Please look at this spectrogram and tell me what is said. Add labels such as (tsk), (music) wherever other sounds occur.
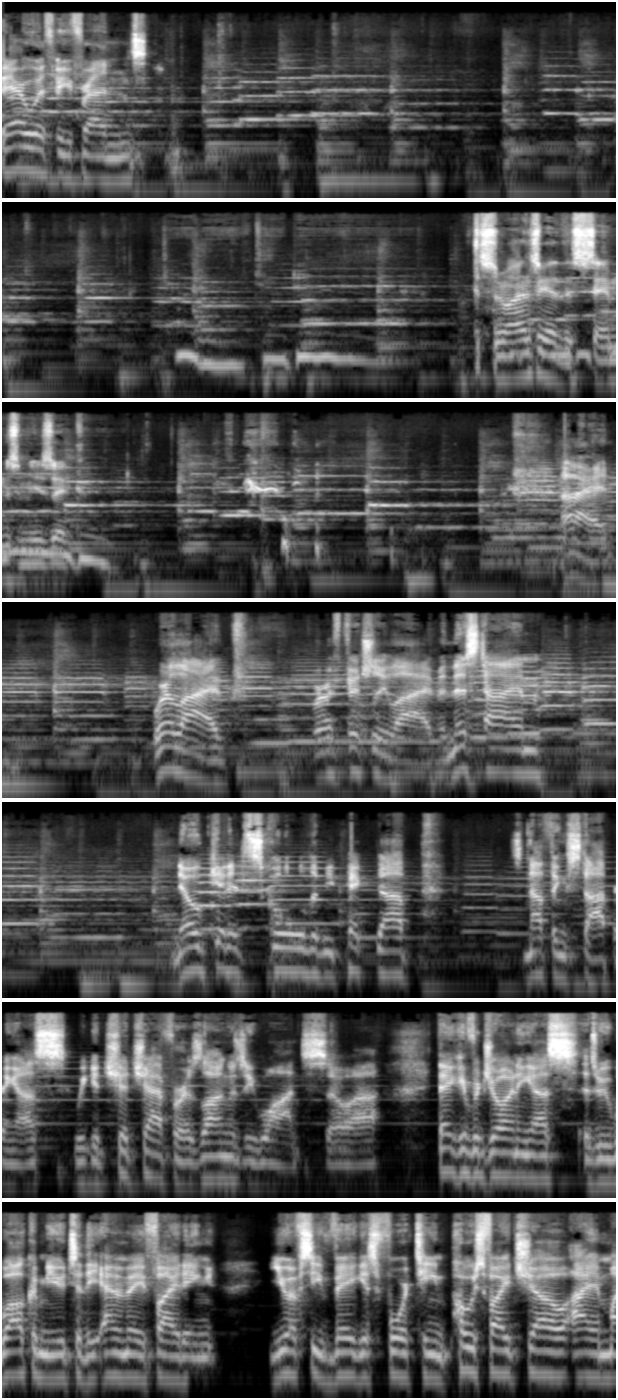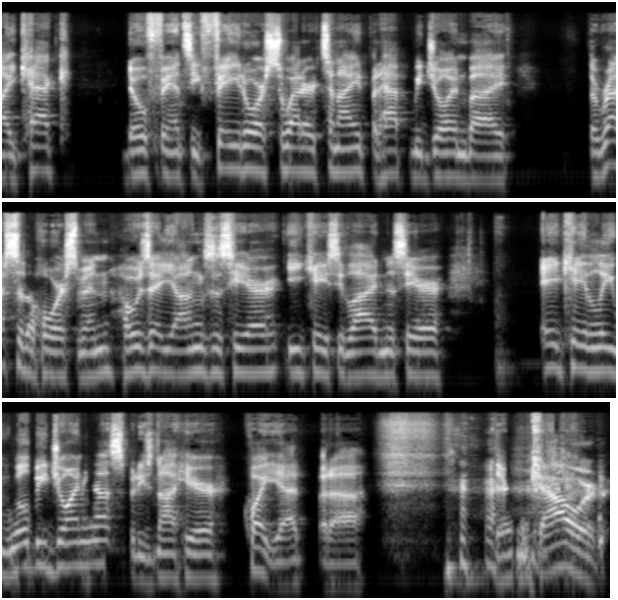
Bear with me, friends. This reminds me of the Sims music. All right. We're live. We're officially live. And this time, no kid at school to be picked up. It's nothing stopping us. We can chit chat for as long as we want. So, uh, thank you for joining us as we welcome you to the MMA Fighting UFC Vegas 14 post fight show. I am Mike Heck. No fancy Fedor sweater tonight, but happy to be joined by the rest of the horsemen. Jose Youngs is here. E. Casey Leydon is here. AK Lee will be joining us, but he's not here quite yet. But uh, (laughs) they're coward,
